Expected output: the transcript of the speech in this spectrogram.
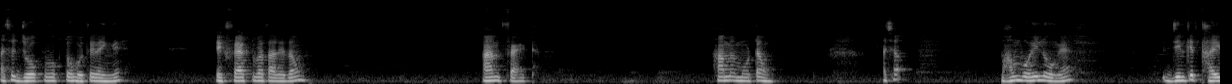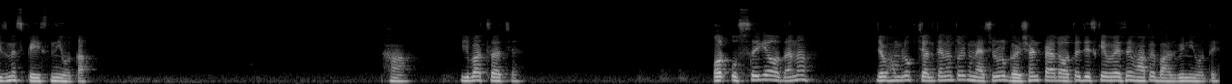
अच्छा जोक वोक तो होते रहेंगे। एक फैक्ट बता देता हूँ। आई एम फैट हाँ मैं मोटा हूँ। अच्छा हम वही लोग हैं जिनके थाइज में स्पेस नहीं होता। हाँ ये बात सच है। और उससे क्या होता है ना, जब हम लोग चलते हैं ना तो एक नेचुरल घर्षण पैदा होता है, जिसकी वजह से वहाँ पे बाल भी नहीं होते।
